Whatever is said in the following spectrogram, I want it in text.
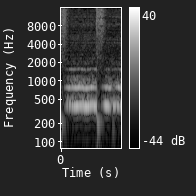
Música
